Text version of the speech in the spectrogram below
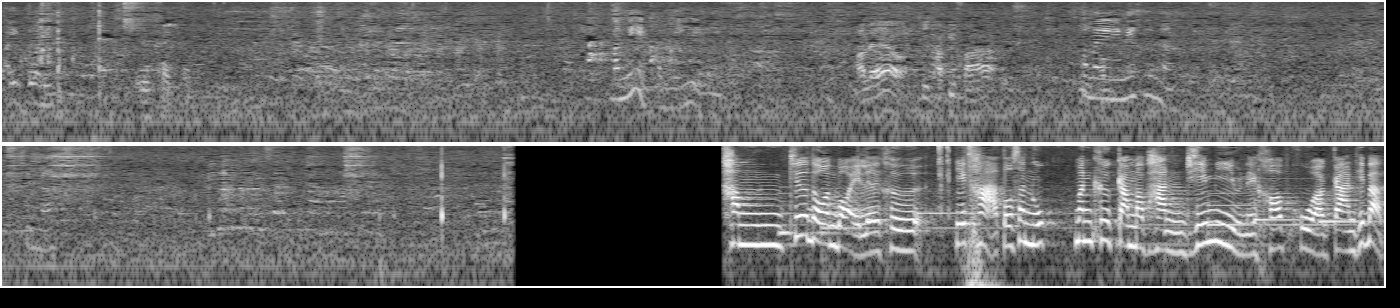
เอาอีกตัวนี้โอ้ของผมมันไม่เห็นคอมเมนต์หรือไงเอาแล้วดีครับพี่ฟ้าทำไมอันนี้ไม่ขึ้นนะจริงนะ คำที่จะโดนบ่อยเลยคือเยายขาโตะสนุกมันคือกรรมพันธุ์ที่มีอยู่ในครอบครัวการที่แบบ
